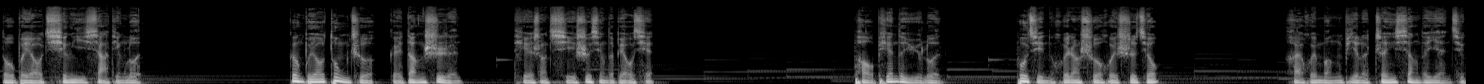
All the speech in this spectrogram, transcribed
都不要轻易下定论，更不要动辄给当事人贴上歧视性的标签。跑偏的舆论不仅会让社会失焦，还会蒙蔽了真相的眼睛。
